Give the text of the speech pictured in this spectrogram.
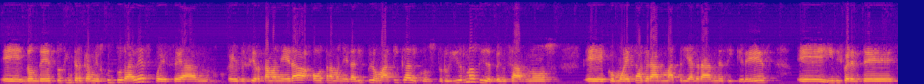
eh, donde estos intercambios culturales pues sean eh, de cierta manera otra manera diplomática de construirnos y de pensarnos como esa gran matria grande, si querés, y diferentes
